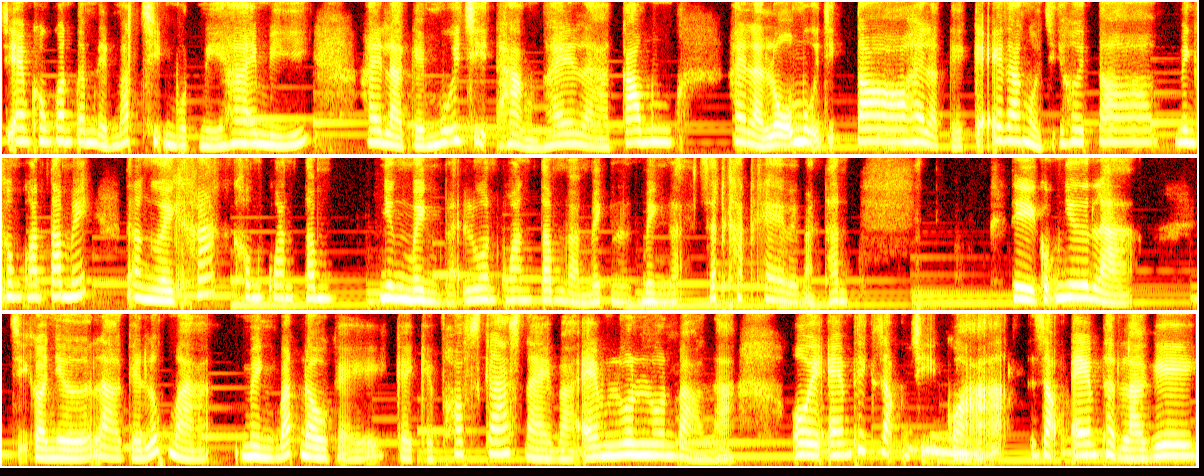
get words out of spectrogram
Chứ em không quan tâm đến mắt chị một mí, hai mí, hay là cái mũi chị thẳng, hay là cong, hay là lỗ mũi chị to, hay là cái kẽ răng của chị hơi to. Mình không quan tâm ấy. Tức là người khác không quan tâm, nhưng mình lại luôn quan tâm và mình mình lại rất khắt khe về bản thân. Thì cũng như là chị có nhớ là cái lúc mà mình bắt đầu cái cái cái podcast này và em luôn luôn bảo là ôi em thích giọng chị quá giọng em thật là ghê.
